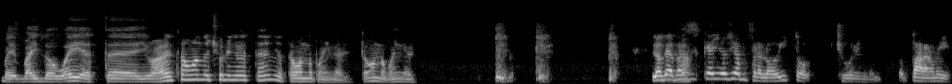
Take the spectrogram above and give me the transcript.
By, by the way, este, Joel está jugando Churing este año, está jugando point guard, está jugando point guard. Lo que ¿Verdad? pasa es que yo siempre lo he visto guard, para mí.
